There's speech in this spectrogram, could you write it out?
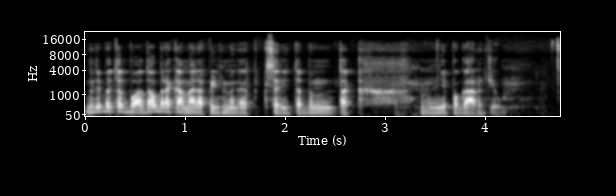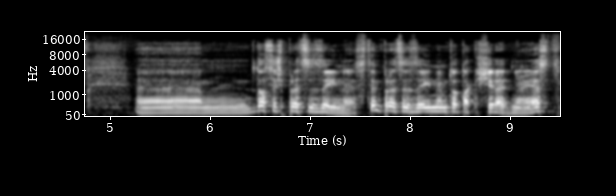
Gdyby to była dobra kamera 5 megapikseli, to bym tak nie pogardził. Dosyć precyzyjny. Z tym precyzyjnym to tak średnio jest.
